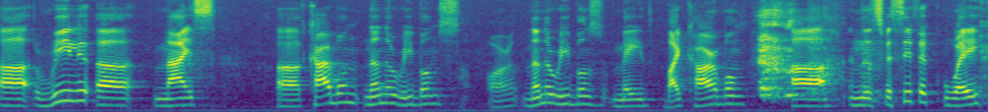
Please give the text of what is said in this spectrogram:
uh, really uh, nice uh, carbon nanoribbons or nanoribbons made by carbon in a specific way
